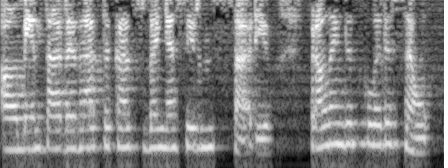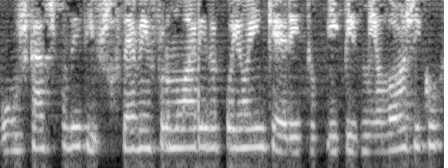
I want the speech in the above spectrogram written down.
aumentar a data caso venha a ser necessário. Para além da declaração, os casos positivos recebem formulário de apoio ao inquérito epidemiológico,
